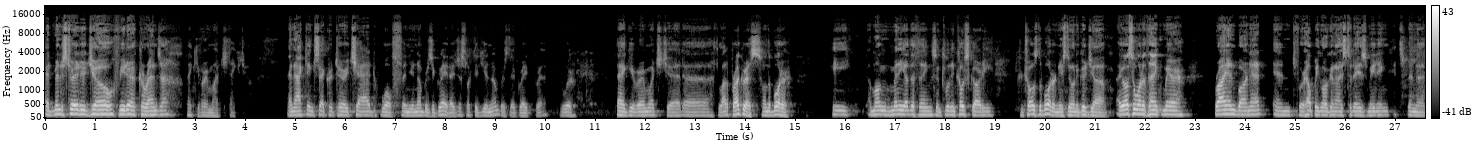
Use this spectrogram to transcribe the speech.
Administrator Jovita Carranza, thank you very much. Thank you, Joe. And Acting Secretary Chad Wolf, and your numbers are great. I just looked at your numbers; they're great, Brad. You were, thank you very much, Chad. Uh, a lot of progress on the border. He, among many other things, including Coast Guard, he controls the border, and he's doing a good job. I also want to thank Mayor Bryan Barnett and for helping organize today's meeting. It's been a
